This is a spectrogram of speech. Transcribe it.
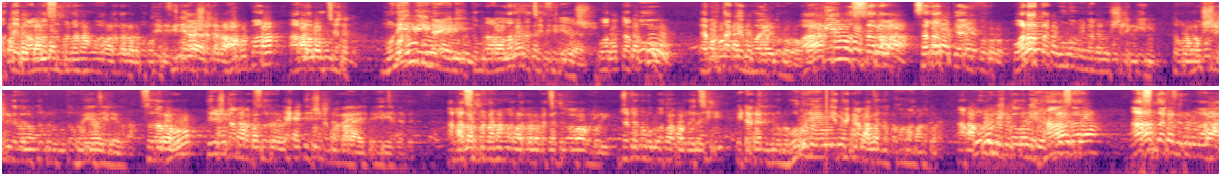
অতএব আল্লাহ সুবহানাহু ওয়া তাআলার পথে ফিরে আসার আহ্বান আল্লাহ বলছেন মুনিবিনা ইলাইহি তোমরা আল্লাহর কাছে ফিরে আসো। ওয়াত্তাকু এবং তাকে ভয় করো। আকিমুস সালাত সালাত কায়েম করো। ওয়ালা তাকুনু মিনাল মুশরিকিন। তোমরা মুশরিকদের অন্তর্ভুক্ত হয়ে যেও। সূরা 30 নম্বর, সূরা 31 নম্বর আয়াতে পেয়ে যাবে। আল্লাহ সুবহানাহু ওয়া তাআলার কাছে দোয়া করি। যতটুকু কথা বলেছি এটা যদি কোনো ভুল হয়ে গিয়ে থাকে আল্লাহ যেন ক্ষমা করেন আকুলু লিকাউলি হাযা আস্তাগফিরুল্লাহ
